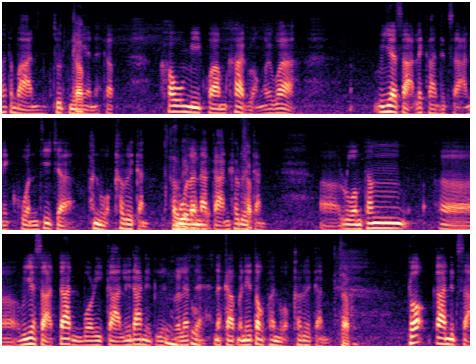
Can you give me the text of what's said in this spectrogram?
รัฐบาลชุดครันี้บนะครับเขามีความคาดหวังไว้ว่า วิทยาศาสตร์และการศึกษาเนี่ยควรที่จะผนวกเข้าด้วยกันเข้าด้วยบูกันรณาการเข้าด้วยกันเอ่อรวมทั้งเอ่อวิทยาศาสตร์ด้านบริการหรือด้านอื่นอืมๆก็แล้วแต่นะครับ อันนี้ต้องผนวกเข้าด้วยกันครับเพราะการศึกษา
